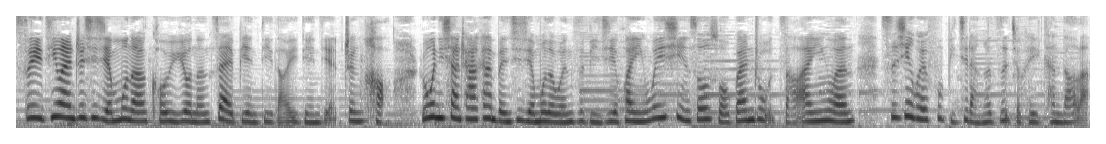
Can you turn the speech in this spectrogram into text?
所以听完这期节目呢，口语又能再变地道一点点，真好。如果你想查看本期节目的文字笔记，欢迎微信搜索关注“早安英文”，私信回复“笔记”两个字就可以看到了。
